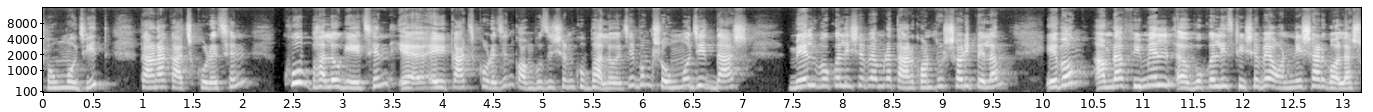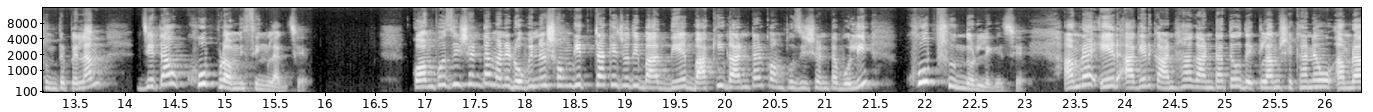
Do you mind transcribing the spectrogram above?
সৌম্যজিৎ, তারা কাজ করেছেন, খুব ভালো গেয়েছেন এই কাজ করেছেন কম্পোজিশন খুব ভালো হয়েছে এবং সৌম্যজিৎ দাস মেল ভোকাল হিসেবে আমরা তার কণ্ঠস্বরই পেলাম এবং আমরা ফিমেল ভোকালিস্ট হিসেবে অন্বেষার গলা শুনতে পেলাম, যেটাও খুব প্রমিসিং লাগছে। কম্পোজিশনটা মানে রবীন্দ্রসঙ্গীতটাকে যদি বাদ দিয়ে বাকি গানটার কম্পোজিশনটা বলি, খুব সুন্দর লেগেছে। আমরা এর আগের কানহা গানটাতেও দেখলাম, সেখানেও আমরা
